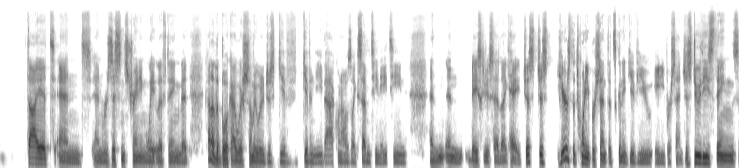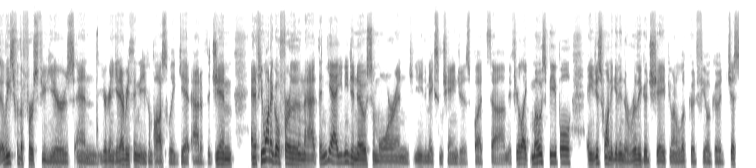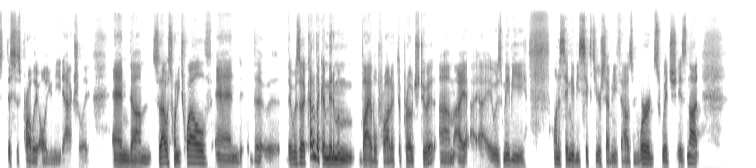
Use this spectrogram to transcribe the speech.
diet and and resistance training weightlifting that kind of the book i wish somebody would have just give given me back when i was like 17 18 and and basically just said like hey just just here's the 20% that's going to give you 80% just do these things at least for the first few years and you're going to get everything that you can possibly get out of the gym and if you want to go further than that then yeah you need to know some more and you need to make some changes. But um, if you're like most people and you just want to get into really good shape you want to look good feel good just this is probably all you need actually. And um, so that was 2012 and the there was a kind of like a minimum viable product approach to it. Um, I, I, it was maybe i want to say maybe 60 or 70000 words which is not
